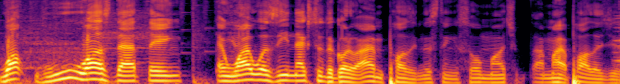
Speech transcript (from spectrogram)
what who was that thing and why was he next to the Goto? I'm pausing this thing so much. Uh, my apologies.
